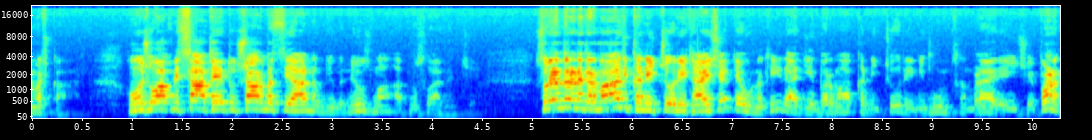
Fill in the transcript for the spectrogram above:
નમસ્કાર. હું છું આપની સાથે તુષાર બસિયા નવજીવન ન્યૂઝમાં આપનું સ્વાગત છે. સુરેન્દ્રનગરમાં જ ખનીજ ચોરી થાય છે તેવું નથી, રાજ્યભરમાં ખનીજ ચોરીની બૂમ સંભળાઈ રહી છે. પણ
